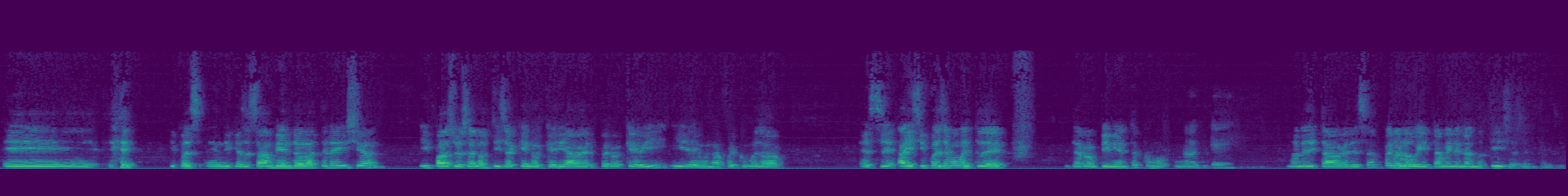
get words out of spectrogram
eh, y pues en mi casa estaban viendo la televisión y pasó esa noticia que no quería ver, pero que vi, y de una fue como esa, ese, ahí sí fue ese momento de, de rompimiento, como okay. no necesitaba ver eso, pero lo vi también en las noticias, entonces.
